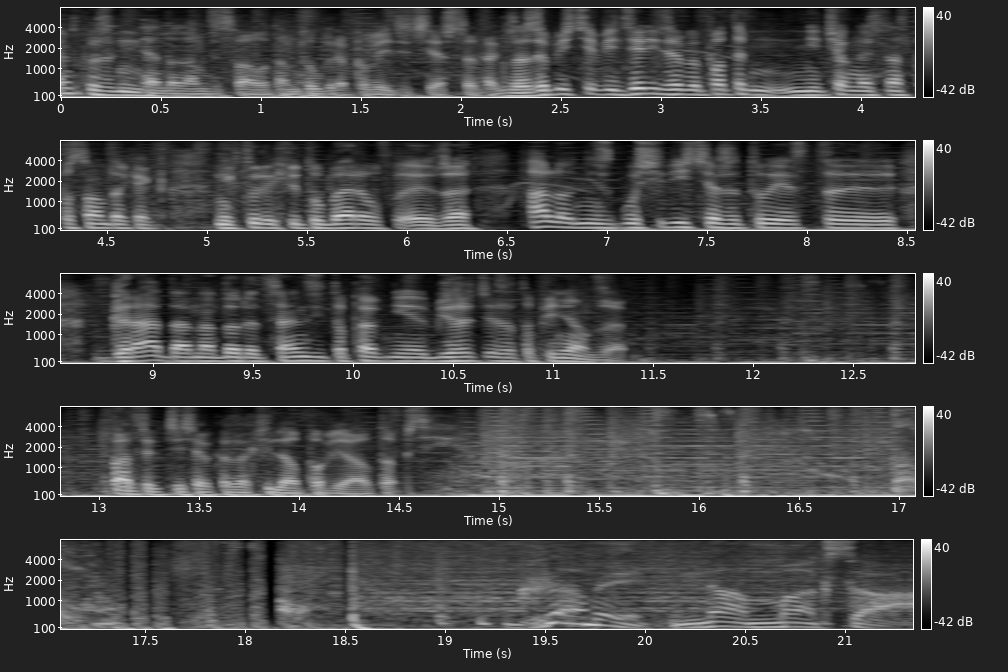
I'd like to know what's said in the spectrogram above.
Wiem tylko, że Nintendo nam wysłało tam tą grę powiedzieć jeszcze. Także żebyście wiedzieli, żeby potem nie ciągnąć nas po sądach jak niektórych youtuberów, y, że halo, nie zgłosiliście, że tu jest y, gra dana do recenzji, to pewnie bierzecie za to pieniądze. Patryk Ciesielka za chwilę opowie o autopsji. Gramy na maksa.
